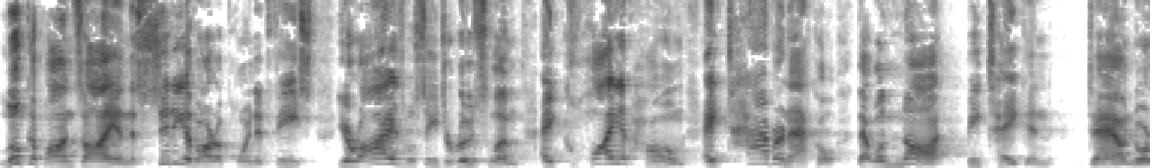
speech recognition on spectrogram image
Look upon Zion, the city of our appointed feast. Your eyes will see Jerusalem, a quiet home, a tabernacle that will not be taken down, nor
